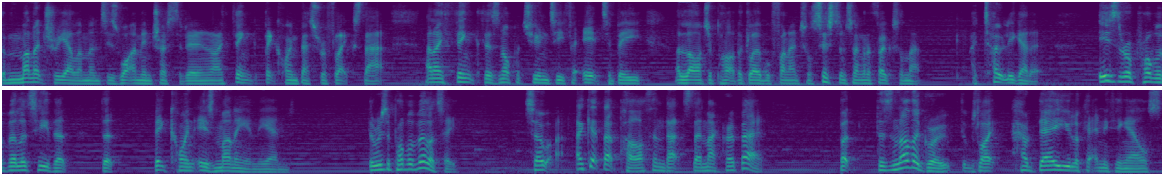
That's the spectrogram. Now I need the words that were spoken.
the monetary element is what I'm interested in. And I think Bitcoin best reflects that. And I think there's an opportunity for it to be a larger part of the global financial system. So I'm going to focus on that. I totally get it. Is there a probability that that Bitcoin is money in the end? There is a probability. So I get that path, and that's their macro bet. But there's another group that was like, "How dare you look at anything else?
